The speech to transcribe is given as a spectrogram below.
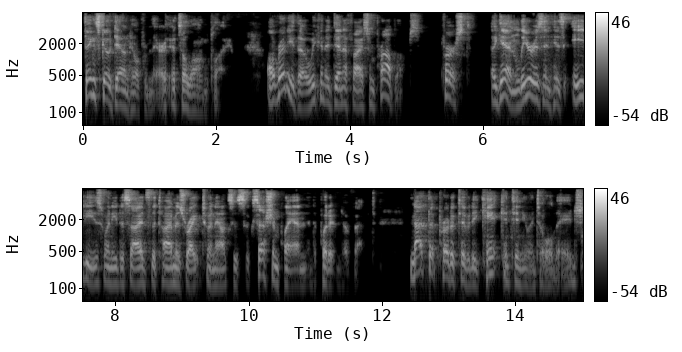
things go downhill from there. It's a long play. Already, though, we can identify some problems. First, again, Lear is in his 80s when he decides the time is right to announce his succession plan and to put it into effect. Not that productivity can't continue into old age.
